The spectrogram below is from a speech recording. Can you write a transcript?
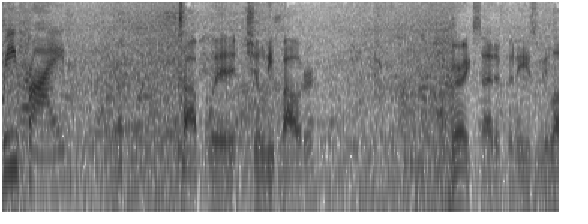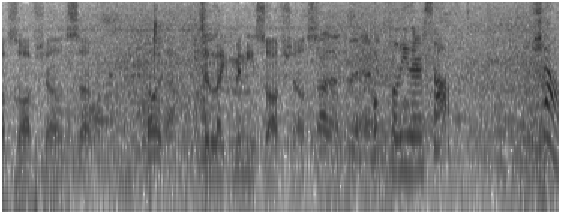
refried. Yep. Top with chili powder. Very excited for these. We love soft shells, so these are like mini soft shells. Hopefully they're soft. Ciao.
